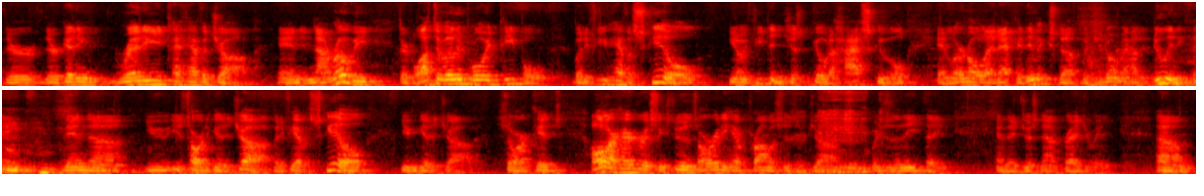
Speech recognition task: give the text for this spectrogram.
they're, they're getting ready to have a job. And in Nairobi, there's lots of unemployed people, but if you have a skill, you know, if you didn't just go to high school and learn all that academic stuff, but you don't know how to do anything, then uh, you, it's hard to get a job. But if you have a skill, you can get a job. So our kids, all our hairdressing students already have promises of jobs, which is a neat thing, and they're just now graduating. Um,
